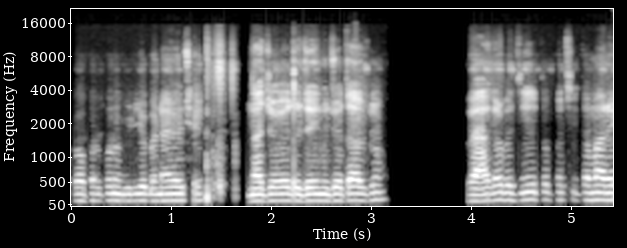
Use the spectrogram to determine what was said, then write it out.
પ્રોપર પણ વીડિયો બનાવ્યો છે. ના જોયો તો જઈને જોતા આવજો. હવે આગળ વધીએ તો પછી તમારે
